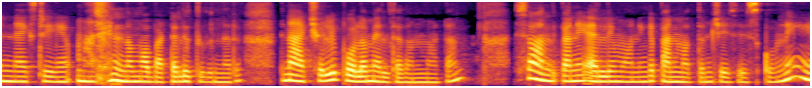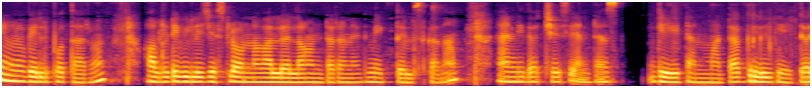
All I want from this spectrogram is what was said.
అండ్ నెక్స్ట్ మా చిన్నమ్మ బట్టలు ఉతుకుతున్నారు. తను యాక్చువల్లీ పొలం వెళ్తుంది అనమాట సో అందుకని ఎర్లీ మార్నింగ్ పని మొత్తం చేసేసుకొని వెళ్ళిపోతారు. ఆల్రెడీ విలేజెస్లో ఉన్న వాళ్ళు ఎలా ఉంటారు అనేది మీకు తెలుసు కదా. అండ్ ఇది వచ్చేసి ఎంట్రన్స్ గేట్ అనమాట గ్రిల్ గేట్.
